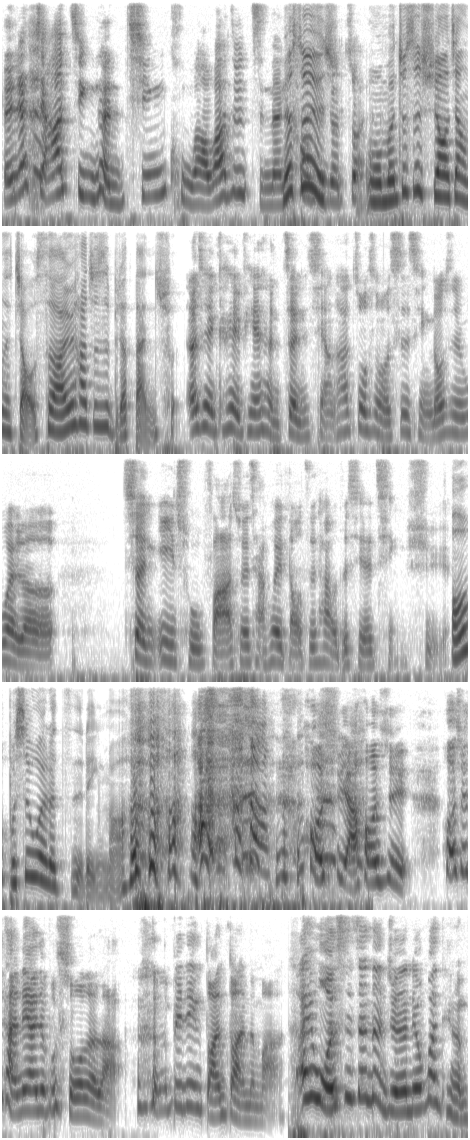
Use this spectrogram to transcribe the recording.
人家家境很辛苦，好吧，就只能靠这个赚。我们就是需要这样的角色啊，因为他就是比较单纯，而且可以偏很正向，他做什么事情都是为了正义出发，所以才会导致他有这些情绪。哦，不是为了子玲吗？后续啊，后续。后续谈恋爱就不说了啦，毕竟短短的嘛。哎、欸，我是真的觉得刘冠廷很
